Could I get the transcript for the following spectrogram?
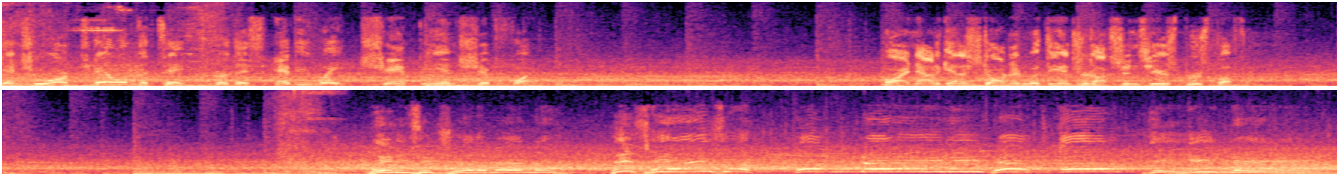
Get you our tale of the tape for this heavyweight championship fight. All right, now to get us started with the introductions, here's Bruce Buffer. Ladies and gentlemen, this is the main event of the evening.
